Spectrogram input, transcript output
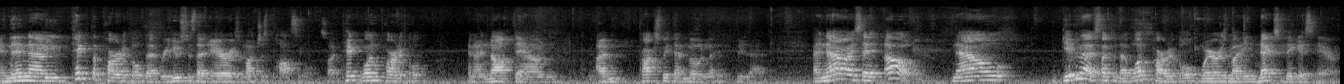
And then now you pick the particle that reduces that error as much as possible. So I pick one particle and I knock down, I approximate that mode and I do that. And now I say, oh, now given that I've selected that one particle, where is my next biggest error?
